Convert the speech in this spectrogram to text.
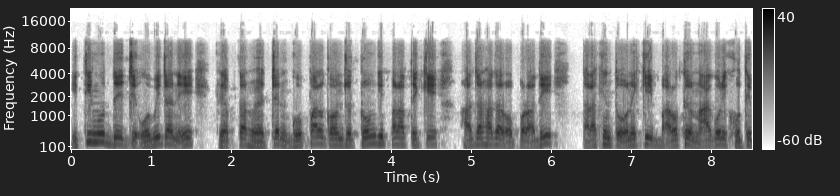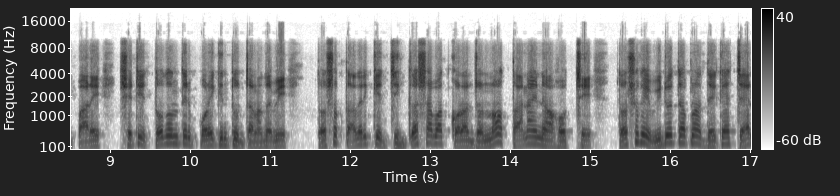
ইতিমধ্যে যে অভিযানে গ্রেপ্তার হয়েছেন গোপালগঞ্জ টঙ্গিপাড়া থেকে হাজার হাজার অপরাধী, তারা কিন্তু অনেকেই ভারতীয় নাগরিক হতে পারে সেটি তদন্তের পরে কিন্তু জানা যাবে। দর্শক, তাদেরকে জিজ্ঞাসাবাদ করার জন্য থানায় নেওয়া হচ্ছে। দর্শক, এই ভিডিওতে আপনারা দেখেছেন,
